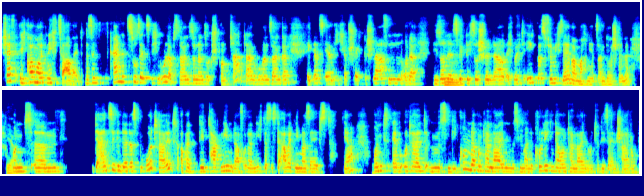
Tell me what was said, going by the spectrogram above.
Chef, ich komme heute nicht zur Arbeit. Das sind keine zusätzlichen Urlaubstage, sondern so Spontantage, wo man sagen kann, ey, ganz ehrlich, ich habe schlecht geschlafen oder die Sonne mhm. ist wirklich so schön da oder ich möchte irgendwas für mich selber machen jetzt an der Stelle. Ja. Und ähm, der Einzige, der das beurteilt, ob er den Tag nehmen darf oder nicht, das ist der Arbeitnehmer selbst. Ja? Und er beurteilt, müssen die Kunden darunter leiden, müssen meine Kollegen darunter leiden unter dieser Entscheidung.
